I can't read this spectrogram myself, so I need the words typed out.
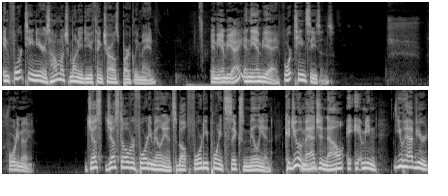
in 14 years, how much money do you think Charles Barkley made in the nba in the NBA? 14 seasons. 40 million Just just over 40 million. It's about 40.6 million. Could you mm-hmm. imagine now? I I mean, you have your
